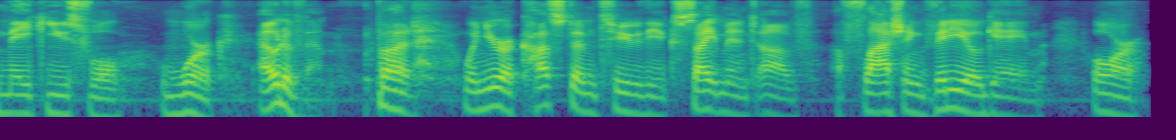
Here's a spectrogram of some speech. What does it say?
make useful work out of them. But when you're accustomed to the excitement of a flashing video game or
